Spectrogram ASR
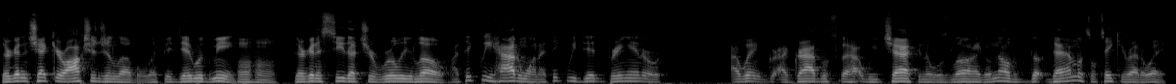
They're gonna check your oxygen level like they did with me. Mm-hmm. They're gonna see that you're really low. I think we had one. I think we did bring it, or I went I grabbed one for the house. We checked and it was low. And I go, no, the, the ambulance will take you right away.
